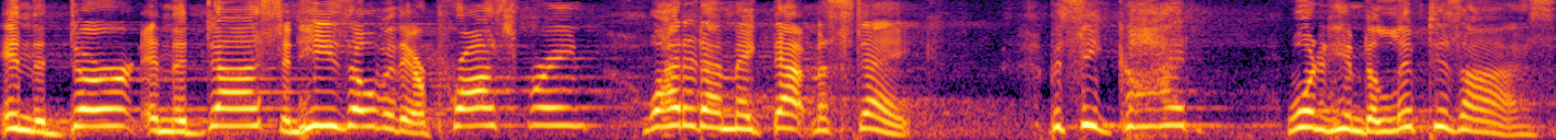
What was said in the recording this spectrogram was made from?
in the dirt and the dust, and he's over there prospering. Why did I make that mistake? But see, God wanted him to lift his eyes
